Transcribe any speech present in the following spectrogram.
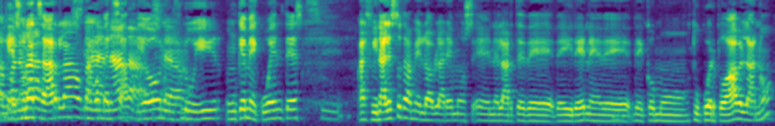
no, que es no. una charla, una conversación, nada, o sea, un fluir, un que me cuentes. Sí. Al final esto también lo hablaremos en el arte de, de Irene, de, de cómo tu cuerpo habla, ¿no?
